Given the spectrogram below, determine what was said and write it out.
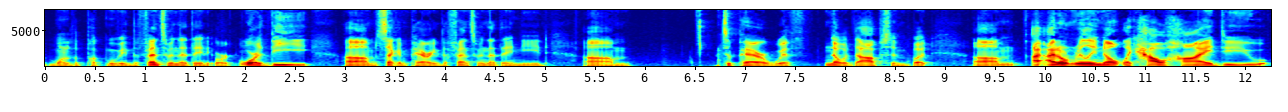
one of the puck moving defensemen that they or or the um, second pairing defenseman that they need. Um, to pair with Noah Dobson, but um, I, I don't really know like how high do you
